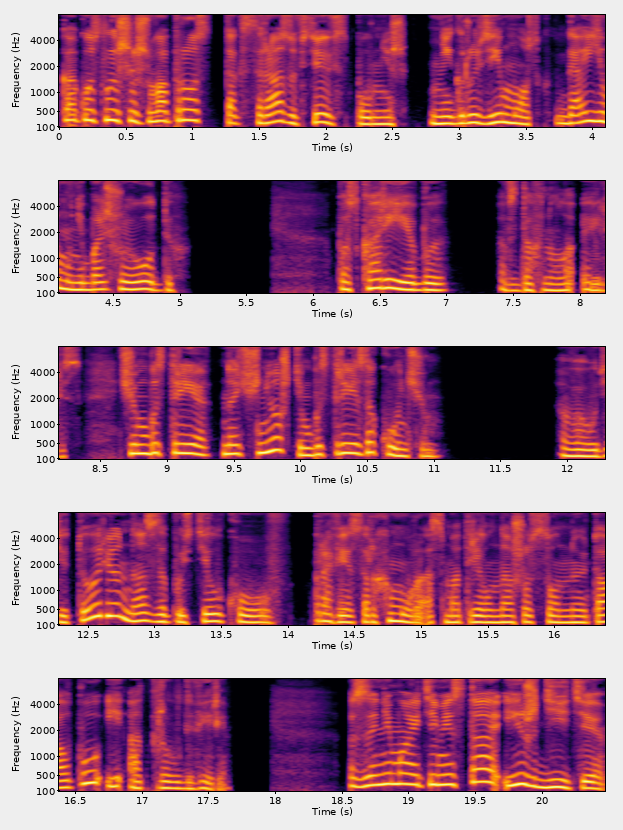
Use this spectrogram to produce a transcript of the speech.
«Как услышишь вопрос, так сразу все и вспомнишь. Не грузи мозг, дай ему небольшой отдых». «Поскорее бы», — вздохнула Элис. «Чем быстрее начнешь, тем быстрее закончим». В аудиторию нас запустил Коув. Профессор хмуро осмотрел нашу сонную толпу и открыл двери. Занимайте места и ждите.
